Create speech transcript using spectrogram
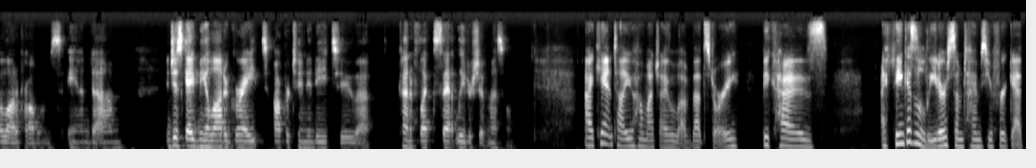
a lot of problems. And um, it just gave me a lot of great opportunity to uh, kind of flex that leadership muscle. I can't tell you how much i love that story because i think as a leader sometimes you forget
